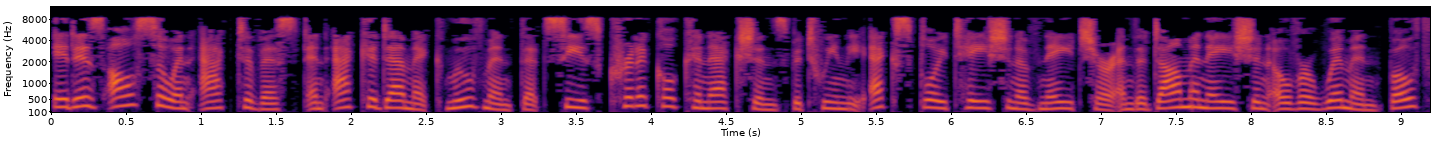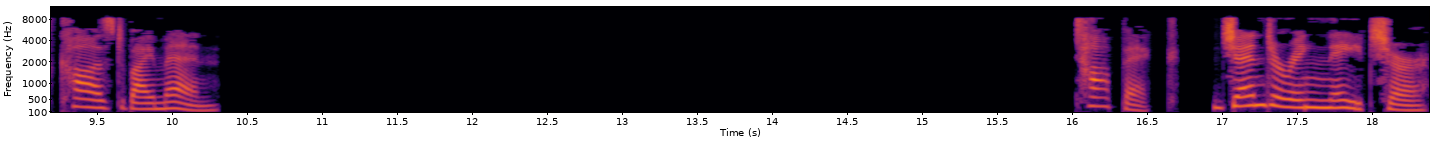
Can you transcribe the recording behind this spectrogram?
It is also an activist and academic movement that sees critical connections between the exploitation of nature and the domination over women both caused by men. Topic. Gendering nature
